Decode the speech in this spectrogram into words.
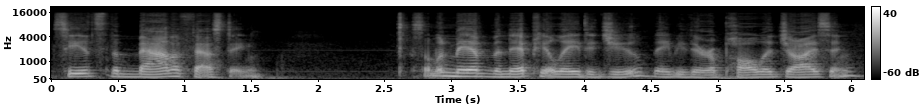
see, it's the manifesting. Someone may have manipulated you. Maybe they're apologizing.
